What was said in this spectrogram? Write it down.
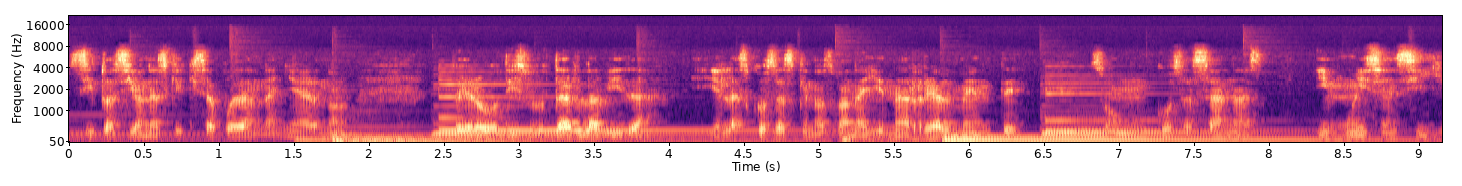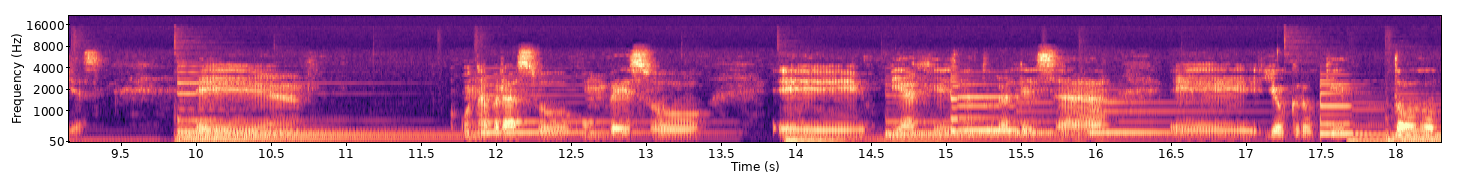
situaciones que quizá puedan dañar, ¿no? Pero disfrutar la vida y las cosas que nos van a llenar realmente son cosas sanas y muy sencillas. Eh, un abrazo, un beso, eh, viajes, naturaleza. Yo creo que todo,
